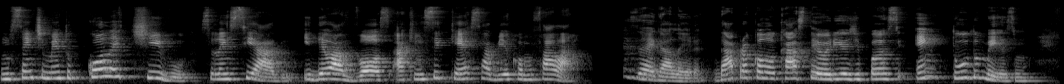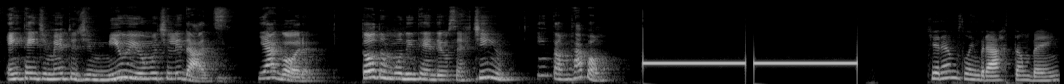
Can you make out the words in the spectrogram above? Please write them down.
um sentimento coletivo silenciado e deu a voz a quem sequer sabia como falar. Pois é, galera, dá para colocar as teorias de Percy em tudo mesmo. Entendimento de mil e uma utilidades. E agora? Todo mundo entendeu certinho? Então tá bom. Queremos lembrar também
